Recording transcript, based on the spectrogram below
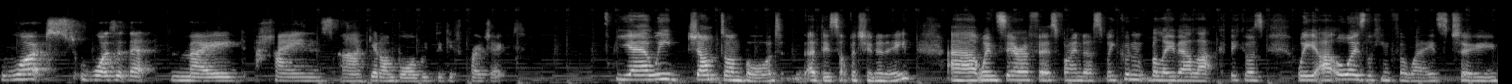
What was it that made Haines uh, get on board with the GIFT project? Yeah, we jumped on board at this opportunity. Uh, when Sarah first phoned us, we couldn't believe our luck because we are always looking for ways to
